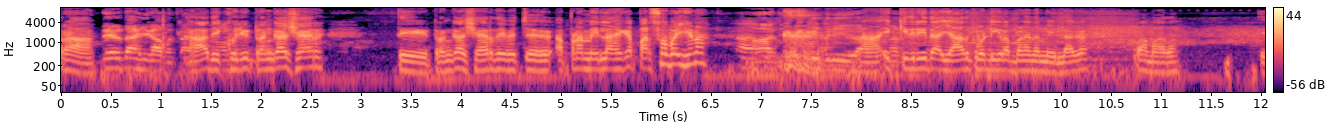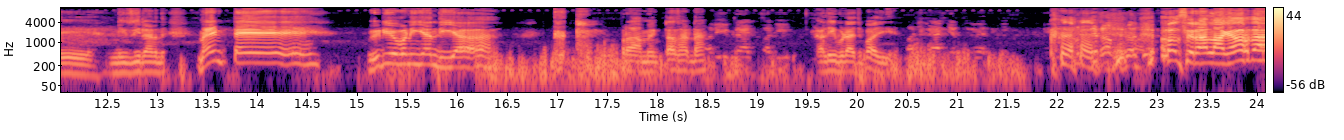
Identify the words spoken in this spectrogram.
ਭਰਾ। ਦਿਲ ਦਾ ਹੀਰਾ ਬੰਦਾ ਆਹ ਦੇਖੋ ਜੀ ਟਰੰਗਾ ਸ਼ਹਿਰ ਤੇ ਟਰੰਗਾ ਸ਼ਹਿਰ ਦੇ ਵਿੱਚ ਆਪਣਾ ਮੇਲਾ ਹੈਗਾ ਪਰਸੋਂ ਬਾਈ ਹੈਨਾ ਹਾਂ ਜੀ ਤਰੀਕ ਹਾਂ 21 ਤਰੀਕ ਦਾ ਆਜ਼ਾਦ ਕਬੱਡੀ ਕਲੱਬ ਵਾਲਿਆਂ ਦਾ ਮੇਲਾ ਹੈਗਾ ਭਰਾਵਾਂ ਦਾ। ਤੇ ਨਿਊਜ਼ੀਲੈਂਡ ਦੇ ਮਿੰਟੇ ਵੀਡੀਓ ਬਣੀ ਜਾਂਦੀ ਆ। ਭਰਾ ਮਿੰਟਾ ਸਾਡਾ। ਅਲੀ ਬੜਾਚ ਭਾਜੀ। ਉਹ ਸਿਰਾ ਲਾ ਗਿਆ ਉਹਦਾ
